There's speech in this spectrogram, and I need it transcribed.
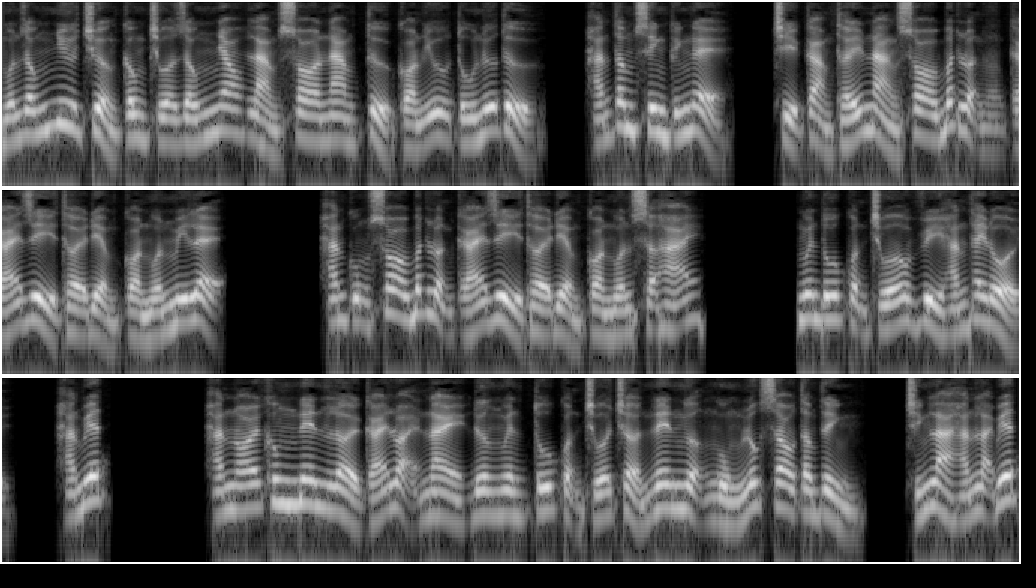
muốn giống như trưởng công chúa giống nhau làm so nam tử còn ưu tú nữ tử, hắn tâm sinh kính nể, chỉ cảm thấy nàng so bất luận cái gì thời điểm còn muốn mỹ lệ. Hắn cũng so bất luận cái gì thời điểm còn muốn sợ hãi. Nguyên tú quận chúa vì hắn thay đổi, hắn biết. Hắn nói không nên lời cái loại này đưa nguyên tú quận chúa trở nên ngượng ngùng lúc sau tâm tình, chính là hắn lại biết,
